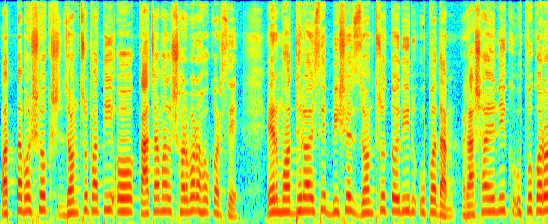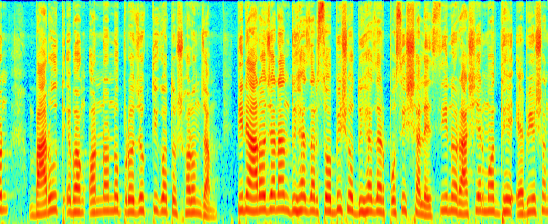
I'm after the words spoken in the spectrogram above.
অত্যাবশ্যক যন্ত্রপাতি ও কাঁচামাল সরবরাহ করছে। এর মধ্যে রয়েছে বিশেষ যন্ত্র তৈরির উপাদান, রাসায়নিক উপকরণ, বারুদ এবং অন্যান্য প্রযুক্তিগত সরঞ্জাম। তিনি আরও জানান, দুই হাজার চব্বিশ ও দুই হাজার পঁচিশ সালে চীন ও রাশিয়ার মধ্যে এভিয়েশন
